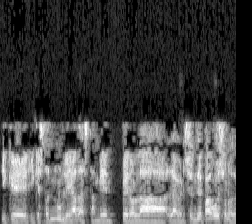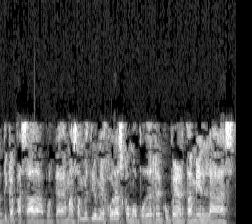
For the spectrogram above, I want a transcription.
y que, y que están nuleadas también. Pero la, la, versión de pago es una auténtica pasada, porque además han metido mejoras como poder recuperar también las,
